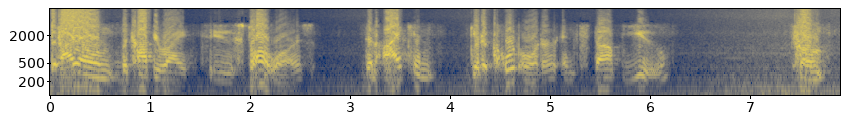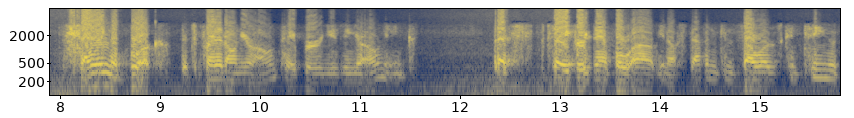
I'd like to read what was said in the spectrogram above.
if I own the copyright to Star Wars, then I can get a court order and stop you from selling a book that's printed on your own paper using your own ink. That's, say, for example, uh, you know, Stephan Kinsella's continu-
